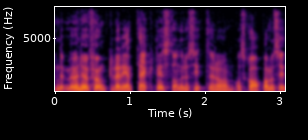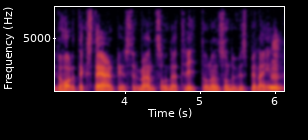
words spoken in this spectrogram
Men hur funkar det rent tekniskt då när du sitter och, och skapar musik? Du har ett externt instrument som det är tritonen som du vill spela in. Mm.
